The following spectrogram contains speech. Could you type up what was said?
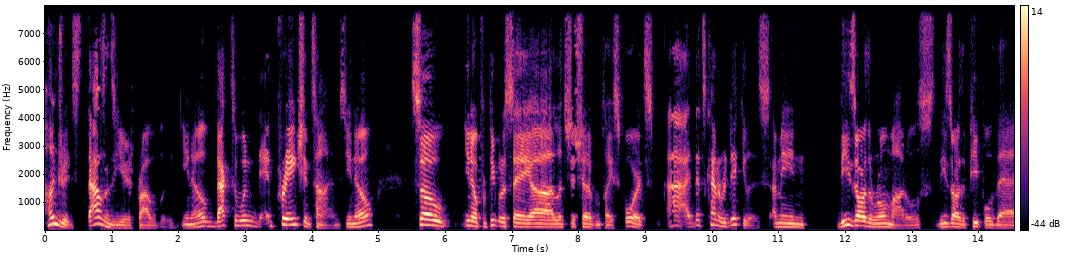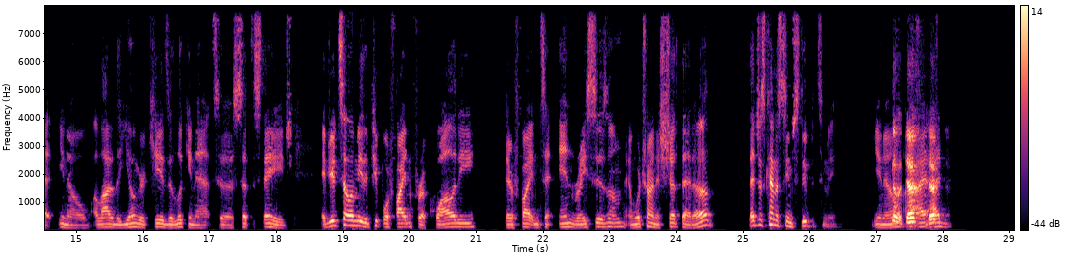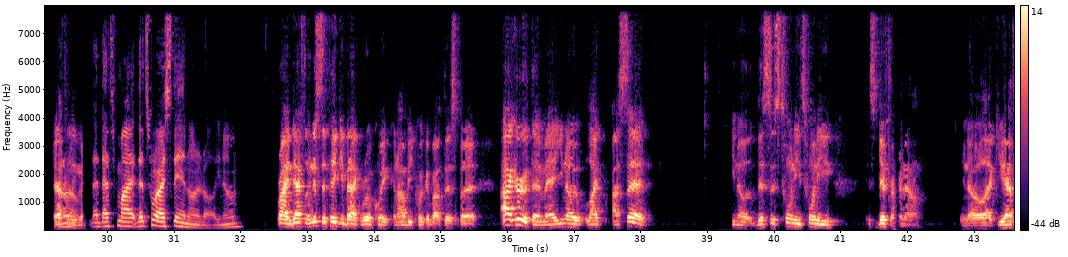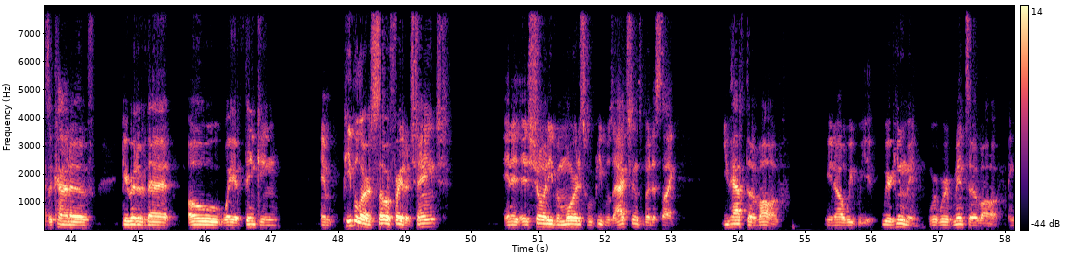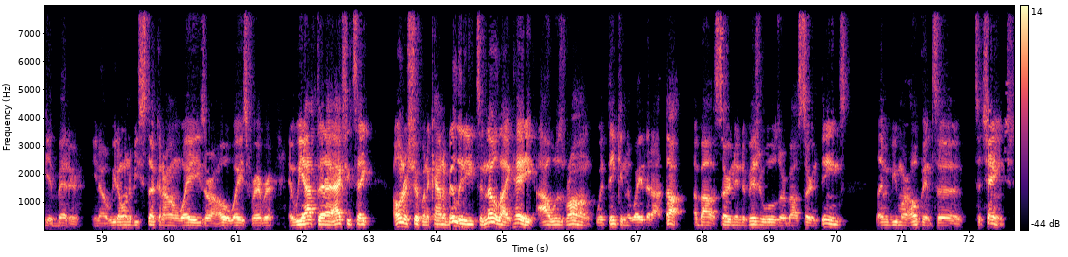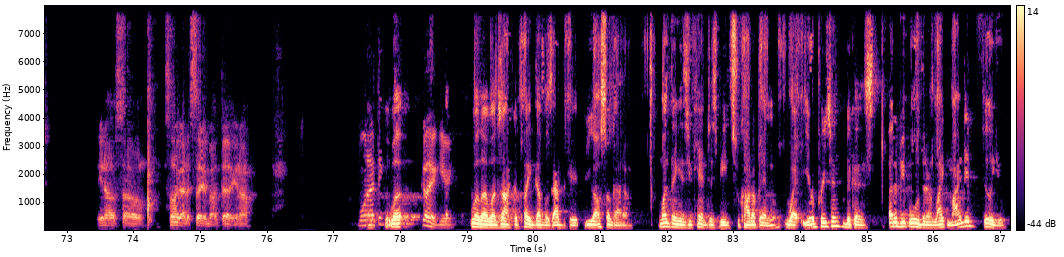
hundreds, thousands of years, probably. You know, back to when pre-ancient times. You know, so you know, for people to say, uh, "Let's just shut up and play sports," that's kind of ridiculous. I mean, these are the role models. These are the people that you know a lot of the younger kids are looking at to set the stage. If you're telling me that people are fighting for equality, they're fighting to end racism, and we're trying to shut that up, that just kind of seems stupid to me. You know, no, def- I, def- I, definitely. That, that's my that's where I stand on it all. You know, right? Definitely. Just to piggyback real quick, and I'll be quick about this, but I agree with that, man. You know, like I said, you know, this is 2020. It's different now. You know, like you have to kind of get rid of that old way of thinking, and people are so afraid of change, and it, it's showing even more just with people's actions. But it's like you have to evolve you know, we, we we're human. We're we're meant to evolve and get better. You know, we don't want to be stuck in our own ways or our old ways forever. And we have to actually take ownership and accountability to know, like, hey, I was wrong with thinking the way that I thought about certain individuals or about certain things. Let me be more open to to change. You know, so that's all I got to say about that. You know. Well, I think. Well, go ahead, Gary. Well, uh, well, Jock, to play devil's advocate, you also got to one thing is you can't just be too caught up in what you're preaching because other people that are like-minded feel you.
